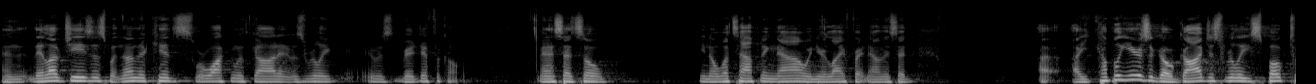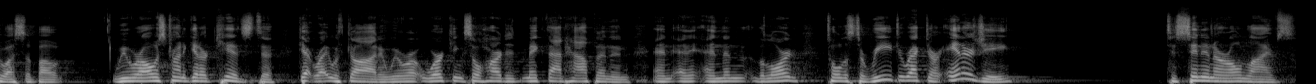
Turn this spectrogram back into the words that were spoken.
and they loved Jesus, but none of their kids were walking with God, and it was really, it was very difficult. And I said, so, you know, what's happening now in your life right now? And they said, a couple years ago, God just really spoke to us about we were always trying to get our kids to get right with God, and we were working so hard to make that happen. And, and, and, and then the Lord told us to redirect our energy to sin in our own lives,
